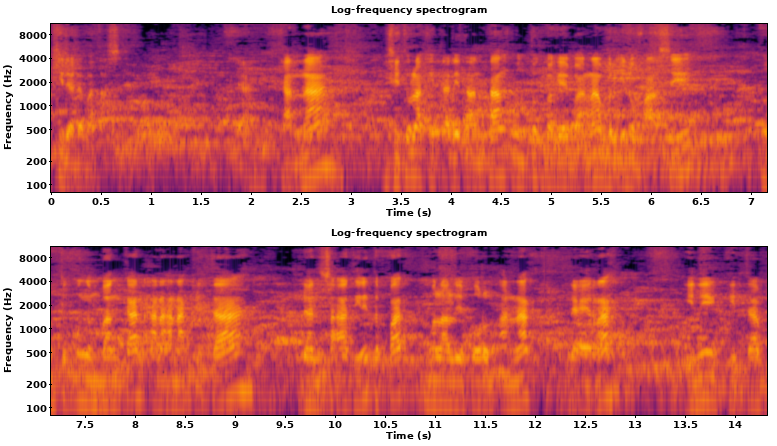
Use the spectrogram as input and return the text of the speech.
tidak ada batas. Ya, karena di situlah kita ditantang untuk bagaimana berinovasi untuk mengembangkan anak-anak kita dan saat ini tepat melalui forum anak daerah ini kita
